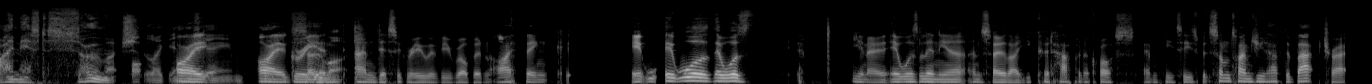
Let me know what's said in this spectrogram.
I missed so much like in I- this game. I agree so and, and disagree with you, Robin. I think it it was there was you know it was linear, and so like you could happen across NPCs, but sometimes you'd have to backtrack,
